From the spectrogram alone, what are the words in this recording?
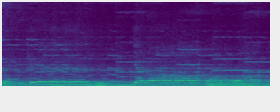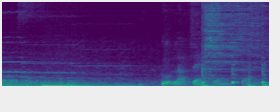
ส่งคืนอย่ารอกุหลาบแดง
